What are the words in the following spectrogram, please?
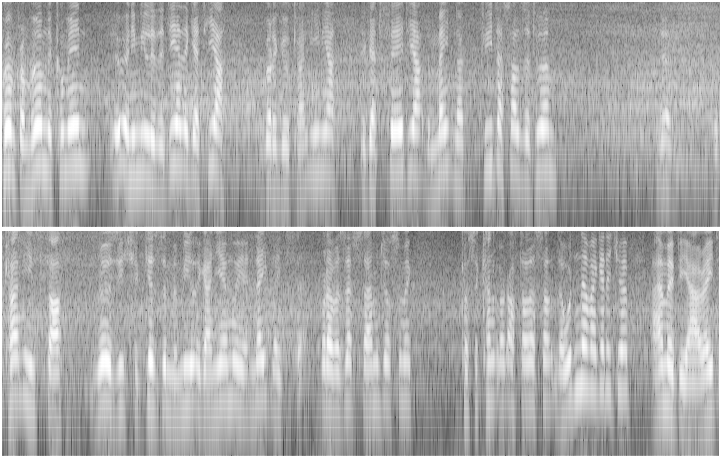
home from home, they come in, any meal of the day they get here. We've got to go here, they get fed here, they might not feed themselves at home. The, the canteen staff, Rosie, she gives them a meal go anyway at night, like whatever's left, sandwich or something, because they can't look after themselves. They would never get a job. I may be alright.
